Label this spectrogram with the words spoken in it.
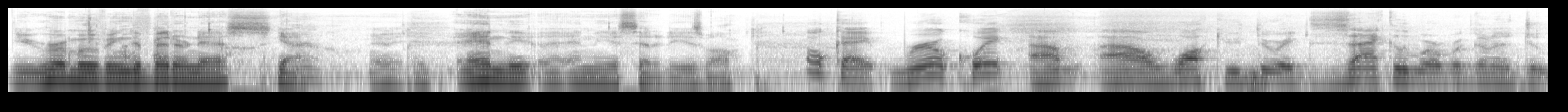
You're removing the bitterness. Yeah. And the and the acidity as well. Okay, real quick, I'm, I'll walk you through exactly what we're gonna do.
